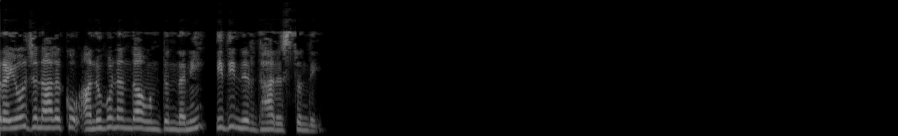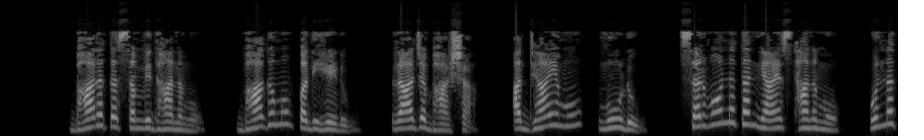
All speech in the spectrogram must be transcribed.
ప్రయోజనాలకు అనుగుణంగా ఉంటుందని ఇది నిర్ధారిస్తుంది. భారత సంవిధానము. భాగము పదిహేడు. రాజభాష. అధ్యాయము మూడు. సర్వోన్నత న్యాయస్థానము. ఉన్నత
